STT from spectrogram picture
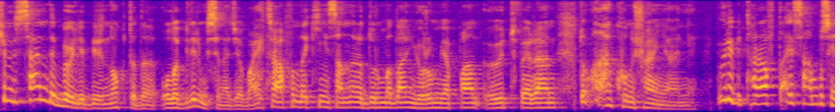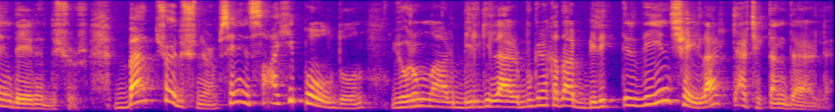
Şimdi sen de böyle bir noktada olabilir misin acaba? Etrafındaki insanlara durmadan yorum yapan, öğüt veren, durmadan konuşan yani. Böyle bir taraftaysan bu senin değerini düşürür. Ben şöyle düşünüyorum. Senin sahip olduğun yorumlar, bilgiler, bugüne kadar biriktirdiğin şeyler gerçekten değerli.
